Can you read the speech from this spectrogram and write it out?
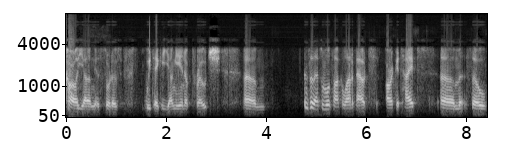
Carl Jung is sort of we take a Jungian approach, um, and so that's when we'll talk a lot about archetypes. Um, so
